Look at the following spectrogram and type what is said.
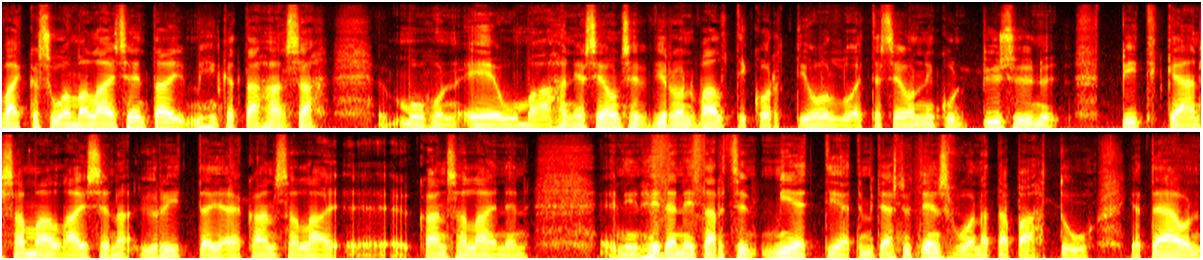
vaikka suomalaiseen tai mihinkä tahansa muuhun EU-maahan. Ja se on se Viron valttikortti ollut, että se on niin kuin pysynyt pitkään samanlaisena yrittäjä ja kansala- kansalainen, niin heidän ei tarvitse miettiä, että mitä nyt ensi vuonna tapahtuu. Ja tämä on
